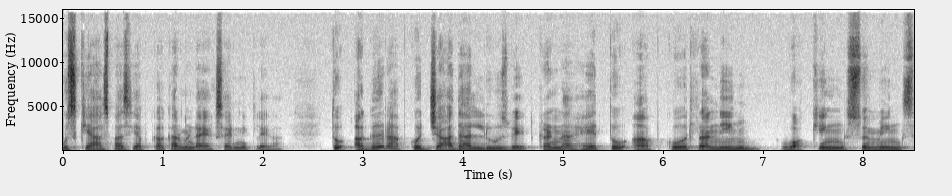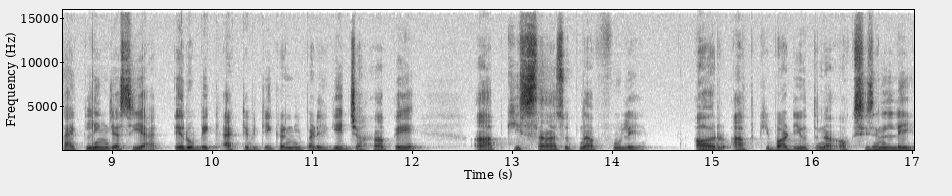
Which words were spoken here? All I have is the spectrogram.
उसके आसपास ही आपका कार्बन डाइऑक्साइड निकलेगा। तो अगर आपको ज़्यादा लूज वेट करना है तो आपको रनिंग, वॉकिंग, स्विमिंग, साइकिलिंग जैसी एरोबिक एक्टिविटी करनी पड़ेगी, जहाँ पे आपकी सांस उतना फूले। और आपकी बॉडी उतना ऑक्सीजन ले।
